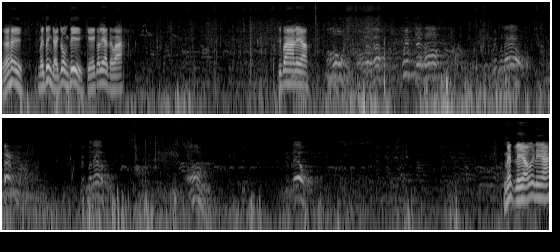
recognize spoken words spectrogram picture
เฮ้ยไม่ตึงใจกลงที่แกก็เรียกแต่ว่าที่บ้านเลยอะ โอ้โหออกเลยครับวิบเลยครับวิบไปแล้วเอ้ยวิบไปแล้วโอ้วิบแล้ว เม็ดเลี้ยวนี่นะ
